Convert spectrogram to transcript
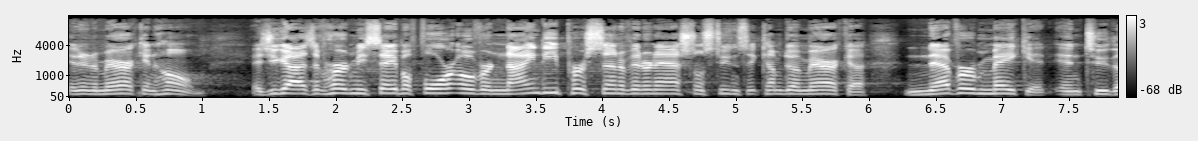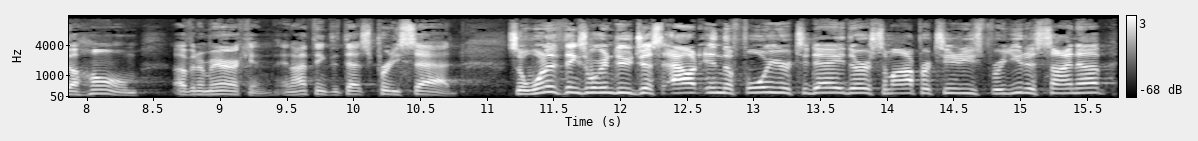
in an American home. As you guys have heard me say before, over 90% of international students that come to America never make it into the home of an American. And I think that that's pretty sad. So, one of the things we're going to do just out in the foyer today, there are some opportunities for you to sign up.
